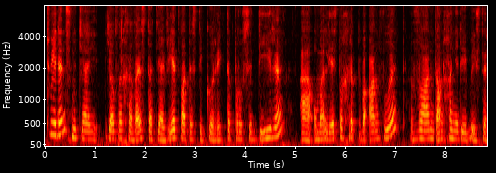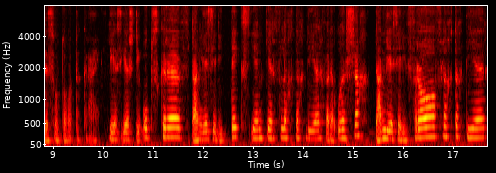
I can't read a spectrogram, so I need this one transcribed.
tweedens moet jy jou vergewis dat jy weet wat is die korrekte prosedure uh om 'n leesbegrip te beantwoord, want dan gaan jy die beste resultate kry. Lees eers die opskrif, dan lees jy die teks een keer vlugtig deur vir 'n oorsig, dan lees jy die vrae vlugtig deur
